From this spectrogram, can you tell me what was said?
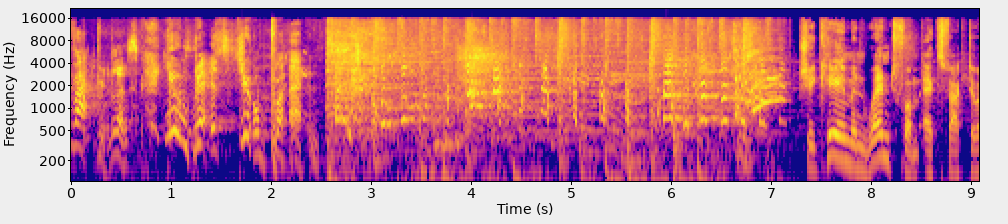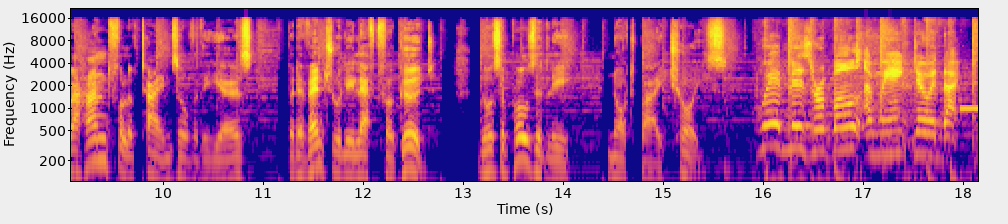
fabulous. You messed your band. She came and went from X Factor a handful of times over the years, but eventually left for good, though supposedly not by choice. We're miserable and we ain't doing that.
